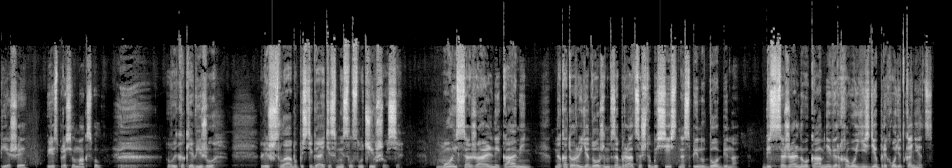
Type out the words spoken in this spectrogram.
«Пешее?» — переспросил Максвелл. «Вы, как я вижу, лишь слабо постигаете смысл случившегося. Мой сажальный камень, на который я должен взобраться, чтобы сесть на спину Доббина — без сажального камня верховой езде приходит конец,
